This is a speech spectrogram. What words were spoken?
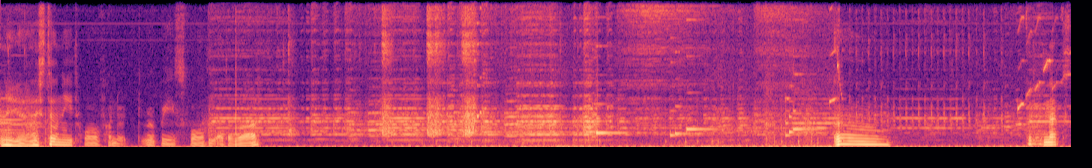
yeah, I still need 1200 rupees for the other rod. Um, next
